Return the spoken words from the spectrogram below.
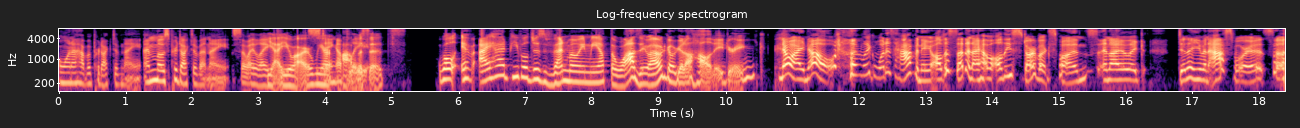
want to have a productive night. I'm most productive at night, so I like yeah, you are. We are staying up late. Well, if I had people just Venmoing me up the wazoo, I would go get a holiday drink. No, I know. I'm like, what is happening? All of a sudden, I have all these Starbucks funds, and I like didn't even ask for it. So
